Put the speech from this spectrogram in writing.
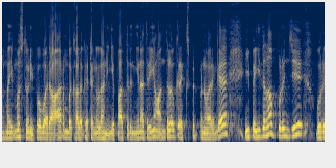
நம்ம எம்எஸ் தோனி போவார் ஆரம்ப காலகட்டங்கள்லாம் நீங்கள் பார்த்துருந்தீங்கன்னா தெரியும். அந்தளவுக்கு எக்ஸ்பெக்ட் பண்ணுவாருங்க. இப்போ இதெல்லாம் புரிஞ்சு ஒரு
